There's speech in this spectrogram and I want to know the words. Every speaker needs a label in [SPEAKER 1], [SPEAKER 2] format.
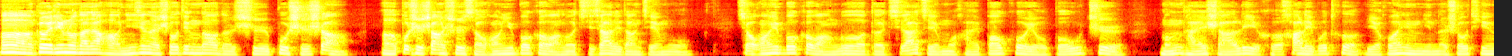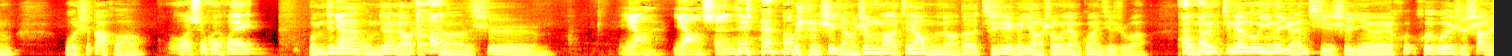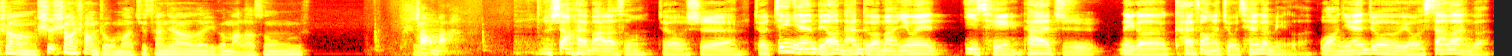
[SPEAKER 1] 嗯，各位听众，大家好，您现在收听到的是不时尚。呃，不时尚是小黄鱼播客网络旗下的一档节目。小黄鱼播客网络的其他节目还包括有《博物志》、蒙台傻利和《哈利波特》，也欢迎您的收听。我是大黄，
[SPEAKER 2] 我是灰灰。
[SPEAKER 1] 我们今天我们今天聊什么呢？是
[SPEAKER 2] 养养生，
[SPEAKER 1] 是养生吗？今天我们聊的其实也跟养生有点关系，是吧？我们今天录音的缘起是因为灰灰灰是上上是上上周嘛，去参加了一个马拉松，
[SPEAKER 3] 上马，
[SPEAKER 2] 上海马拉松，就是就今年比较难得嘛，因为疫情，它只那个开放了九千个名额，往年就有三万个，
